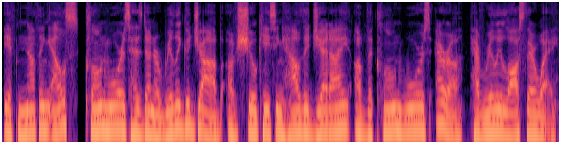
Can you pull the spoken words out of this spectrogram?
If nothing else, Clone Wars has done a really good job of showcasing how the Jedi of the Clone Wars era have really lost their way.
